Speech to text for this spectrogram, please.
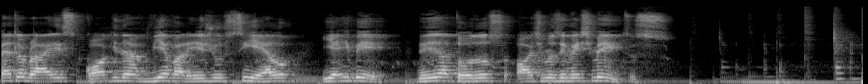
Petrobras, Cogna, Via Varejo, Cielo e RB. Desejo a todos ótimos investimentos. thank you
